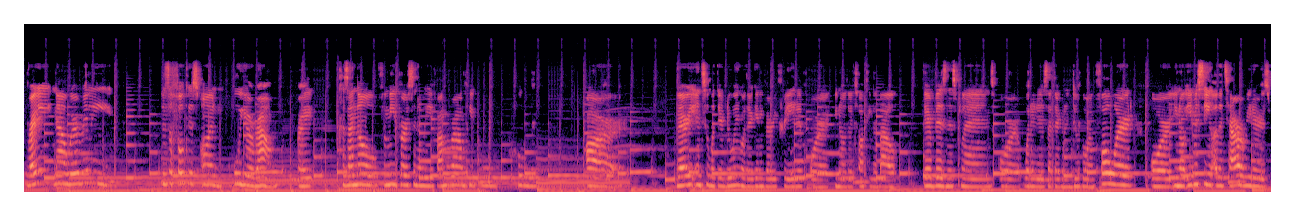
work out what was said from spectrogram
right now we're really there's a focus on who you're around, right? Because I know for me personally, if I'm around people who are very into what they're doing or they're getting very creative or, you know, they're talking about their business plans or what it is that they're going to do going forward or, you know, even seeing other tarot readers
